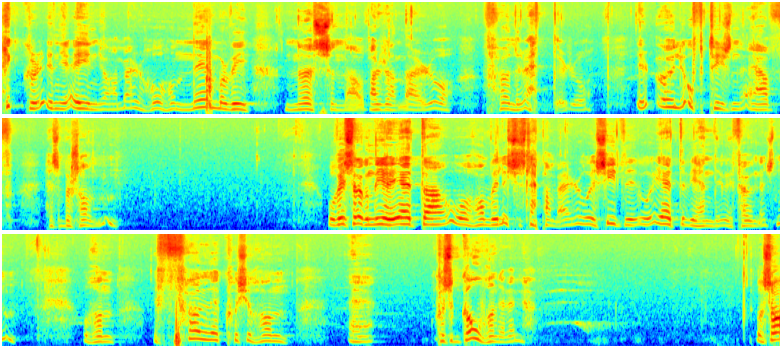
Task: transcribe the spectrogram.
hikker inn i egen av meg og hun nemer vi nøsene og varrene og føler etter og er øyla opptidsen av henne personen Og vi ser nere i eta, og hon vil ikke slippe mer. Og jeg sier det, og eta vi henne i fauningen. Og hon føler hvordan hon, eh, hvordan god hon er ved meg. Og så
